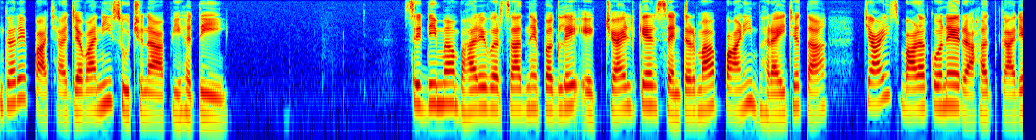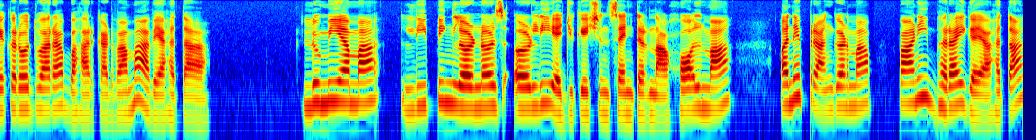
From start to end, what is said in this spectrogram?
ઘરે પાછા જવાની સૂચના આપી હતી. સિડનીમાં ભારે વરસાદને પગલે એક ચાઇલ્ડ કેર સેન્ટરમાં પાણી ભરાઈ જતા ચાળીસ બાળકોને રાહત કાર્યકરો દ્વારા બહાર કાઢવામાં આવ્યા હતા. લુમિયામાં લીપિંગ લર્નર્સ અર્લી એજ્યુકેશન સેન્ટરના હોલમાં અને પ્રાંગણમાં પાણી ભરાઈ ગયા હતા,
